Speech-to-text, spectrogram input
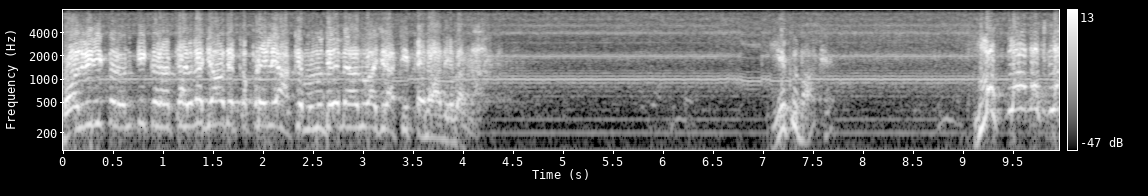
مولوی جی پھر ان کی کرا کہہ لگا جاؤ دے کپڑے لے آ کے منو دے، میں انہوں آج راتی پہنا دے گا یہ کوئی بات ہے؟ مسئلہ مسئلہ!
